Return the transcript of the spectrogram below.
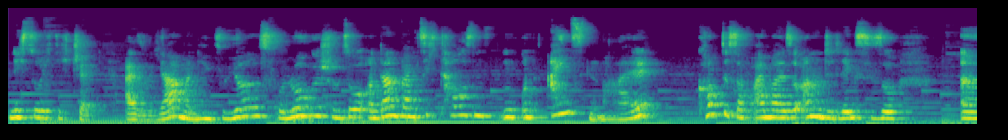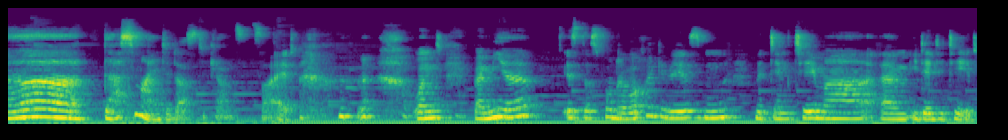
nicht so richtig checkt. Also ja, man denkt so, ja, ist voll logisch und so. Und dann beim zigtausendsten und einsten Mal kommt es auf einmal so an und du denkst dir so, ah, das meinte das die ganze Zeit. und bei mir ist das vor einer Woche gewesen mit dem Thema ähm, Identität.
